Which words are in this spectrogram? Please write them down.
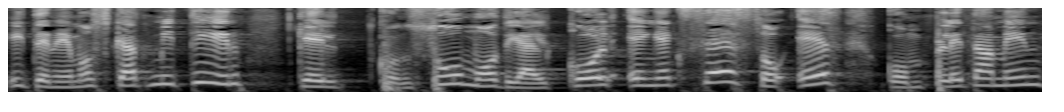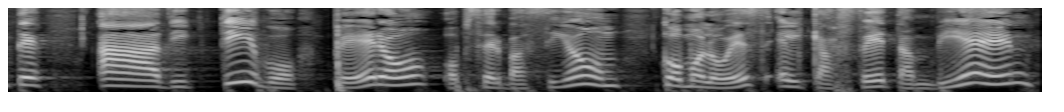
y tenemos que admitir que el consumo de alcohol en exceso es completamente adictivo, pero observación, como lo es el café también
